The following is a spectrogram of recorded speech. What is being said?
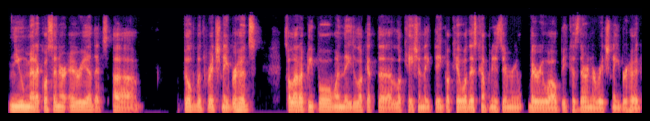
new medical center area that's uh, built with rich neighborhoods. So a lot of people, when they look at the location, they think, okay, well, this company is doing very well because they're in a rich neighborhood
